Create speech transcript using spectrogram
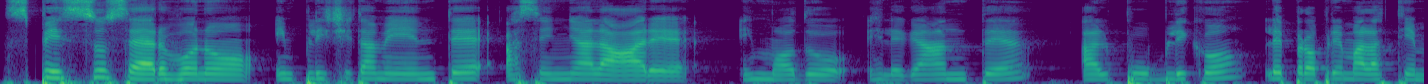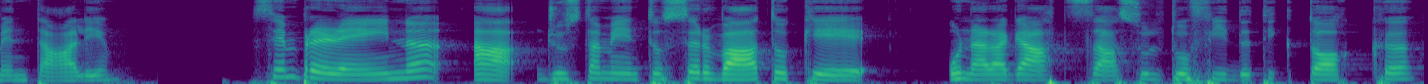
spesso servono implicitamente a segnalare in modo elegante al pubblico le proprie malattie mentali. Sempre Rain ha giustamente osservato che una ragazza sul tuo feed TikTok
